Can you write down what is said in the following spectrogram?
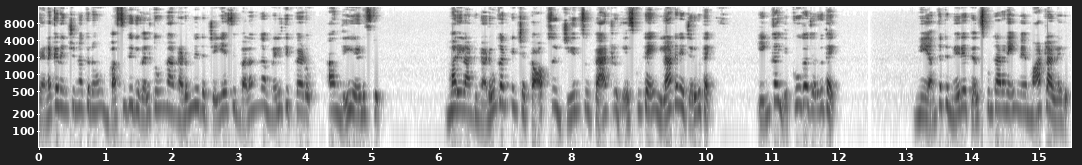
వెనక నించున్నతను బస్సు దిగి వెళ్తూ నా నడుం మీద చెయ్యేసి బలంగా మెలితిప్పాడు అంది ఏడుస్తూ. మరి ఇలాంటి నడుము కనిపించే టాప్స్ జీన్స్ ప్యాంట్లు వేసుకుంటే ఇలాంటివే జరుగుతాయి. ఇంకా ఎక్కువగా జరుగుతాయి. మీ అంతటి మీరే తెలుసుకుంటారని మేం మాట్లాడలేదు.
